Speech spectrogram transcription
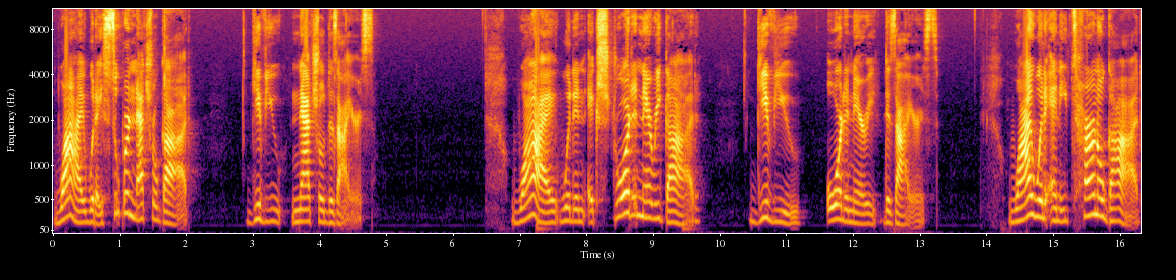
Why would a supernatural God give you natural desires? Why would an extraordinary God give you ordinary desires? Why would an eternal God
